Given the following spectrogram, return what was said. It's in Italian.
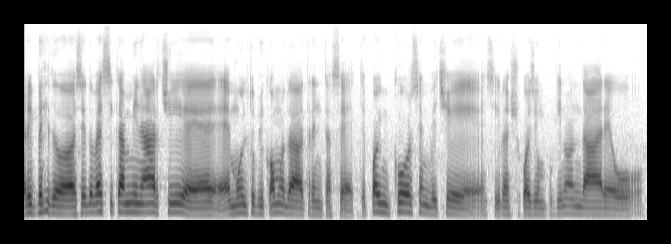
ripeto se dovessi camminarci è, è, molto più comoda la 37 poi in corsa invece si lascia quasi un pochino andare o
